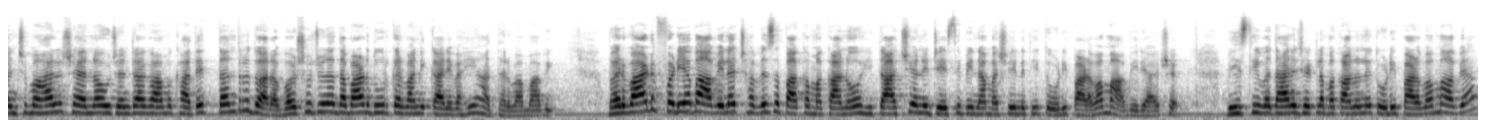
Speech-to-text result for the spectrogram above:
પંચમહાલ શહેરના ઉજંડા ગામ ખાતે તંત્ર દ્વારા વર્ષો જૂના દબાણ દૂર કરવાની કાર્યવાહી હાથ ધરવામાં આવી. ભરવાડ ફળિયામાં આવેલા છવ્વીસ પાકા મકાનો હિતાચી અને જેસીબીના મશીનથી તોડી પાડવામાં આવી રહ્યા છે. વીસથી વધારે જેટલા મકાનોને તોડી પાડવામાં આવ્યા.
